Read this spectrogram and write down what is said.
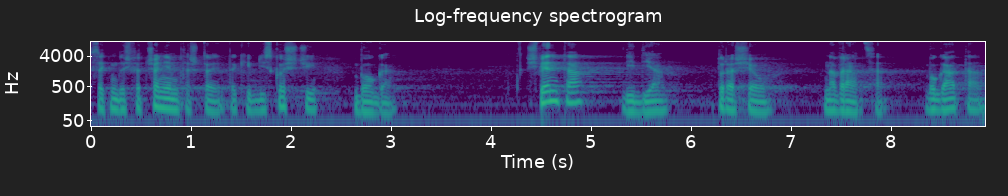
z takim doświadczeniem też tej, takiej bliskości Boga. Święta Lidia, która się nawraca, bogata,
